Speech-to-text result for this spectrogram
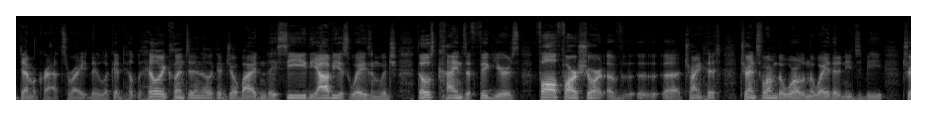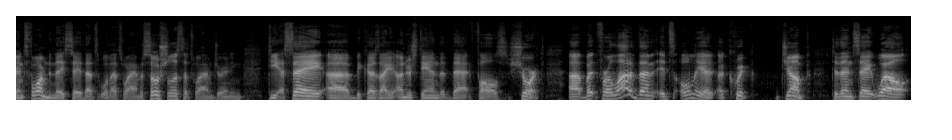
Democrats, right? They look at Hillary Clinton, they look at Joe Biden, they see the obvious ways in which those kinds of figures fall far short of uh, uh, trying to transform the world in the way that it needs to be transformed, and they say that's well, that's why I'm a socialist, that's why I'm joining DSA, uh, because I understand that that falls short. Uh, but for a lot of them, it's only a, a quick jump to then say, well,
